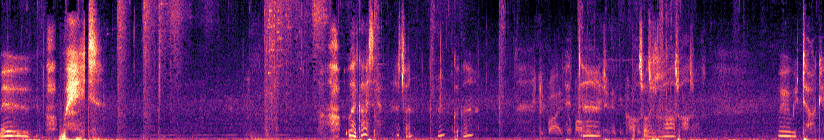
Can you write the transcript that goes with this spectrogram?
Move. Wait. Ooh, I had guys there. That's fun. Hmm, click that. Be advised, a bomb Dad. location has been Balls, balls, balls, balls, balls. Where are we talking?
